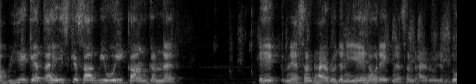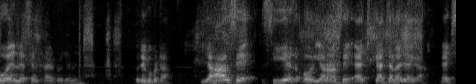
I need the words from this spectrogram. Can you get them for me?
अब ये कहता है, इसके साथ भी वही काम करना है। एक नेसेंट हाइड्रोजन ये है और एक नेसेंट हाइड्रोजन दो है नेसेंट हाइड्रोजन है। तो देखो बेटा, यहाँ से एल और यहाँ से एच क्या चला जाएगा? एच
